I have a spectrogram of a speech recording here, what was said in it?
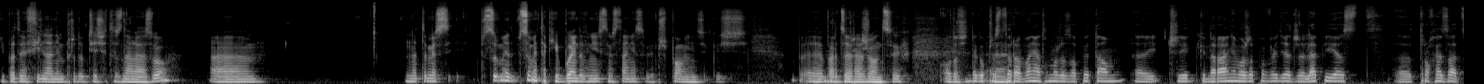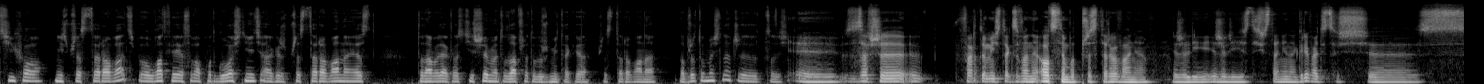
I potem w finalnym produkcie się to znalazło. Natomiast w sumie, w sumie takich błędów nie jestem w stanie sobie przypomnieć, jakichś e, bardzo rażących. Odnośnie tego e, przesterowania, to może zapytam, czyli generalnie można powiedzieć, że lepiej jest e, trochę za cicho niż przesterować, bo łatwiej jest chyba podgłośnić, a jak już przesterowane jest, to nawet jak to ściszymy, to zawsze to brzmi takie przesterowane. Dobrze tu myślę, czy coś? Zawsze warto mieć tak zwany odstęp od przesterowania. Jeżeli, jeżeli jesteś w stanie nagrywać coś e, z,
